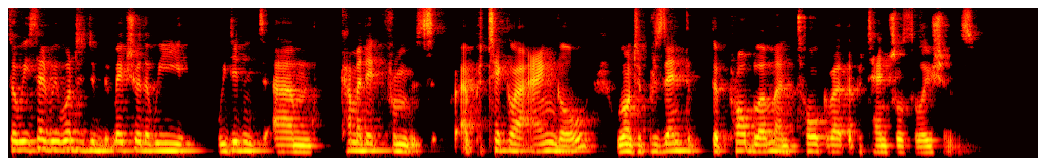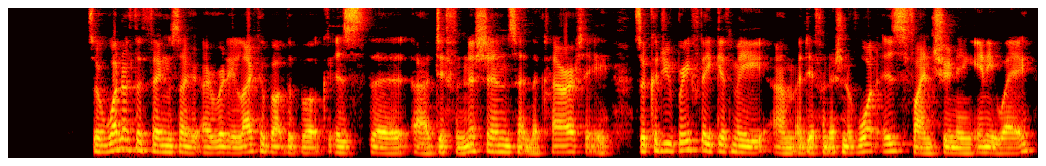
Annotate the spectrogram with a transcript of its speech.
So we said we wanted to make sure that we we didn't um, come at it from a particular angle. We want to present the, the problem and talk about the potential solutions. So, one of the things I, I really like about the book is the uh, definitions and the clarity. So, could you briefly give me um, a definition of what is fine tuning anyway?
